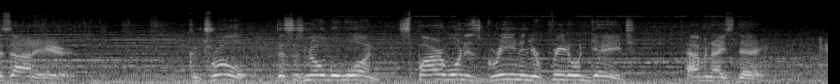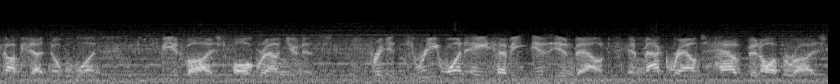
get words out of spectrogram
Us out of here. Control, this is Noble One. Spire One is green and you're free to engage. Have a nice day. Copy that, Noble One. Be advised, all ground units. Frigate 318 Heavy is inbound, and MAC rounds have been authorized.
